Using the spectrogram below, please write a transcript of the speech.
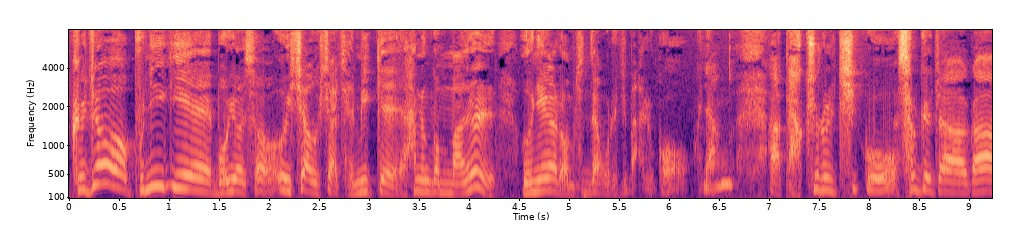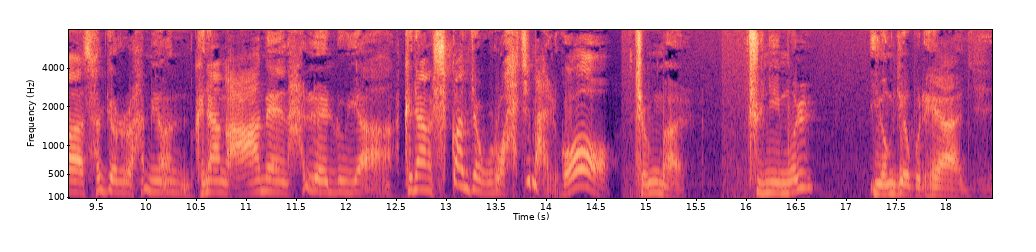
그저 분위기에 모여서 으쌰으쌰 재밌게 하는 것만을 은혜가 넘친다고 그러지 말고 그냥 아, 박수를 치고 설교자가 설교를 하면 그냥 아멘 할렐루야 그냥 습관적으로 하지 말고 정말 주님을 영접을 해야지.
